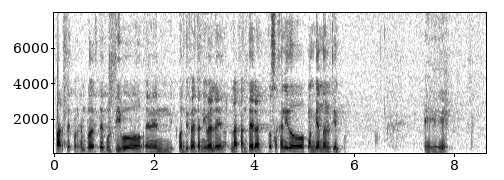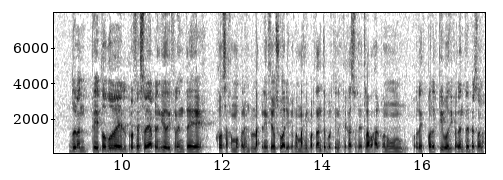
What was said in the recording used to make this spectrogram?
partes, por ejemplo, de este cultivo con diferentes niveles, las canteras, cosas que han ido cambiando en el tiempo. Eh, durante todo el proceso he aprendido diferentes cosas, como por ejemplo la experiencia de usuario, que es lo más importante, porque en este caso es trabajar con un colectivo diferente de personas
